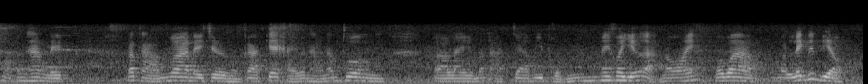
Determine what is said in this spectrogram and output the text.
ค่ะค่อนข้างเล็กถ้าถามว่าในเชิงของการแก้ไขปัญหาน้ำท่วมอะไรมันอาจจะมีผลไม่ค่อยเยอะอะน้อย เพราะว่ามันเล็กนิดเดียวไม่ถึง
